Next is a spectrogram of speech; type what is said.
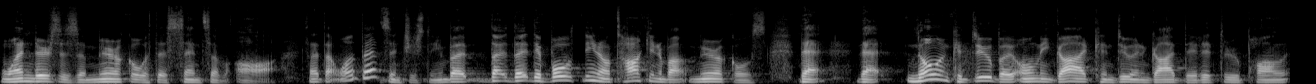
Wonders is a miracle with a sense of awe. So I thought, well, that's interesting. But they're both, you know, talking about miracles that that no one could do, but only God can do, and God did it through Paul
